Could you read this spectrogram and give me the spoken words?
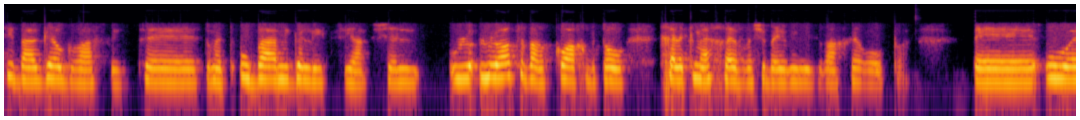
סיבה גיאוגרפית, זאת אומרת, הוא בא מגליציה של הוא לא, לא צבר כוח בתור חלק מהחבר'ה שבאים ממזרח אירופה. Uh, הוא uh,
